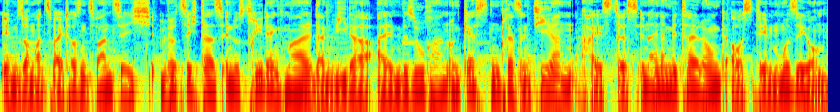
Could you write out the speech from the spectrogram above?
Im Sommer 2020 wird sich das Industriedenkmal dann wieder allen Besuchern und Gästen präsentieren, heißt es in einer Mitteilung aus dem Museum.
